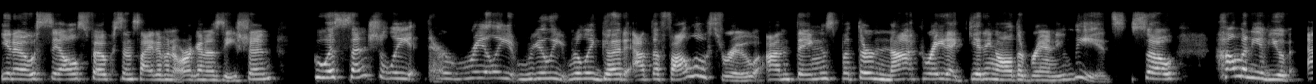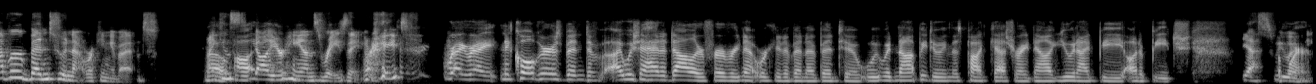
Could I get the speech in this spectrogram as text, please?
you know, sales folks inside of an organization who essentially they're really really really good at the follow through on things but they're not great at getting all the brand new leads. So how many of you have ever been to a networking event? I can oh, uh, see all your hands raising right? Right right. Nicole has been i wish i had a dollar for every networking event i've been to. We would not be doing this podcast right now. You and i'd be on a beach yes we somewhere. would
